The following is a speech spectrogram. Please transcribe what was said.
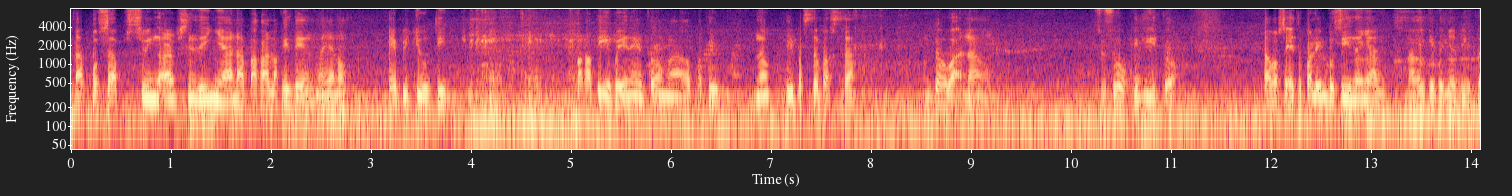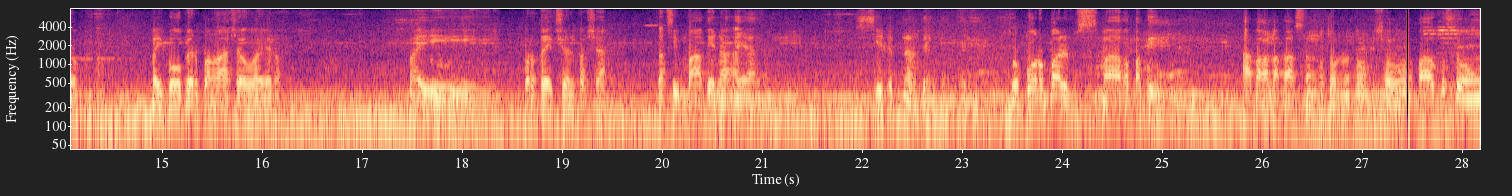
Tapos sa swing arms din niya, napakalaki din. Ayan oh, heavy duty. Pakatibay na ito mga kapatid. No? Di basta-basta ang gawa ng Suzuki dito. Tapos ito pala yung busina niyan. Nakikita niyo dito. May cover pa nga siya. O, ayan o. May protection pa siya. Kasi makina, ayan. Silip natin. So, 4 valves, mga kapatid. Napakalakas ng motor na to. So, mga gustong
